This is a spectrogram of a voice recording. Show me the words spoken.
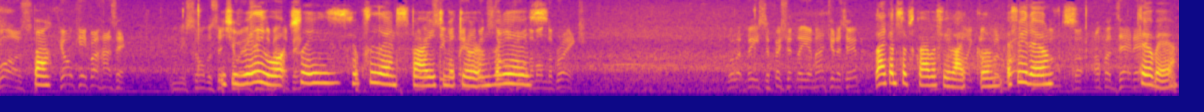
was. but you should really watch these. Hopefully they inspire you to make your own store for them videos. on the break. Will it be sufficiently imaginative? Like and subscribe if you like them. If you don't, But up a dead too end. bad.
